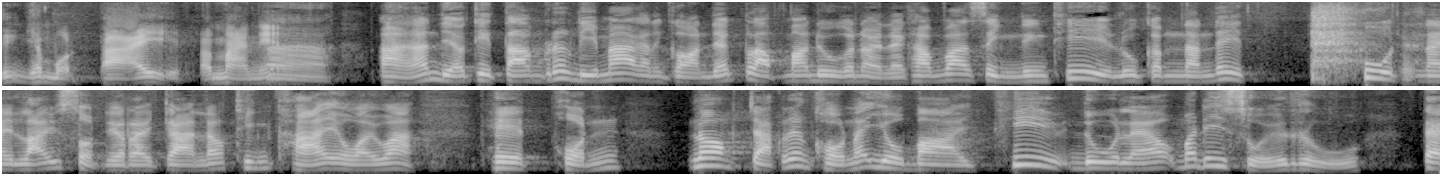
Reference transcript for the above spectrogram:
ถึงจะหมดไปประมาณเนี้ยอ่าอ่านั้นเดี๋ยวติดตามเรื่องดีมากกันก่อน เดี๋ยวกลับมาดูกันหน่อยนะครับ ว่าสิ่งหนึ่งที่ลูกกำนันได้พูดในไลฟ์สดในรายการแล้วทิ้งท้ายเอาไว้ว่า เหตุผลนอกจากเรื่องของนโยบายที่ดูแล้วไม่ได้สวยหรู แต่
